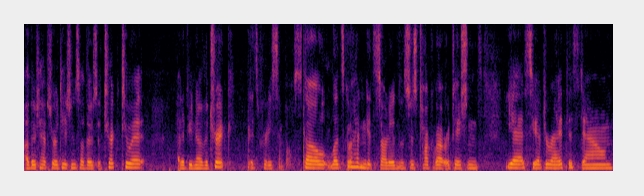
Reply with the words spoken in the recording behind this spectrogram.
other types of rotations. So there's a trick to it, but if you know the trick, it's pretty simple. So let's go ahead and get started. Let's just talk about rotations. Yes, you have to write this down.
